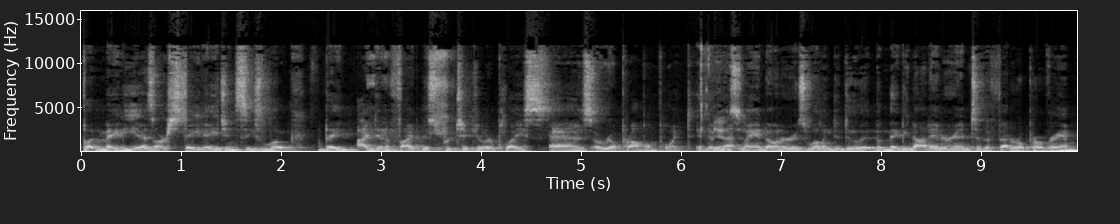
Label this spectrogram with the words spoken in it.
But maybe as our state agencies look, they identified this particular place as a real problem point. And if Yeah, that so- landowner is willing to do it, but maybe not enter into the federal program,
